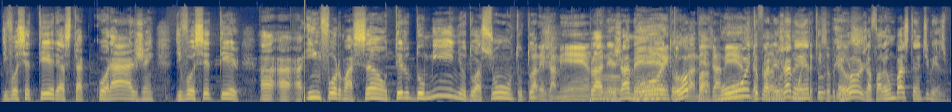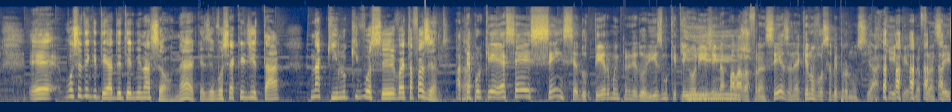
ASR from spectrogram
de você ter esta coragem, de você ter a, a- a informação, ter o domínio do assunto, tudo. Planejamento. Planejamento, Muito opa, planejamento. muito planejamento. Muito É, isso. já falamos bastante mesmo. É, você tem que ter a determinação, né? Quer dizer, você acreditar naquilo que você vai estar fazendo. Até né? porque essa é a essência do termo empreendedorismo, que tem origem na Isso. palavra francesa, né? Que eu não vou saber pronunciar aqui, Pedro. Meu francês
